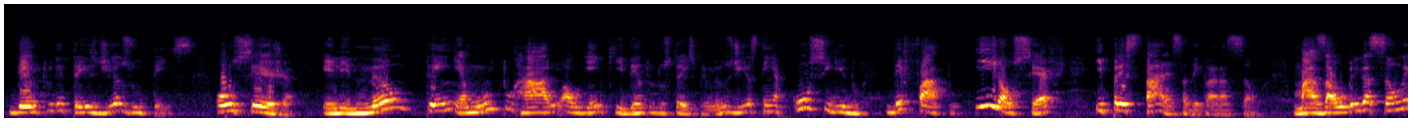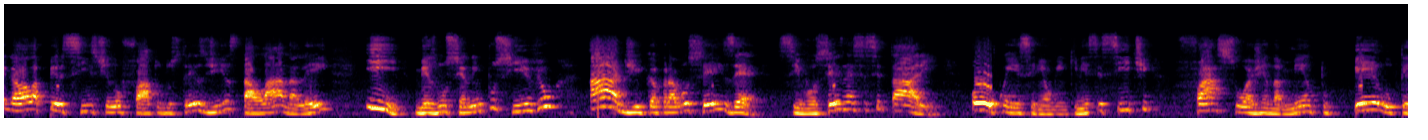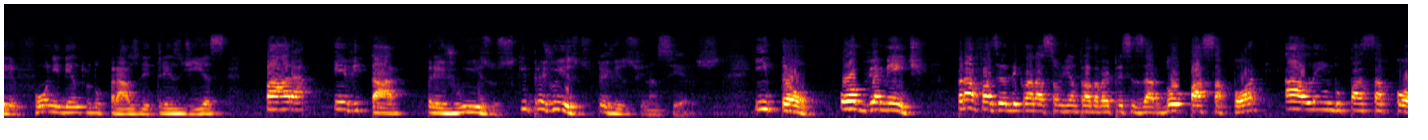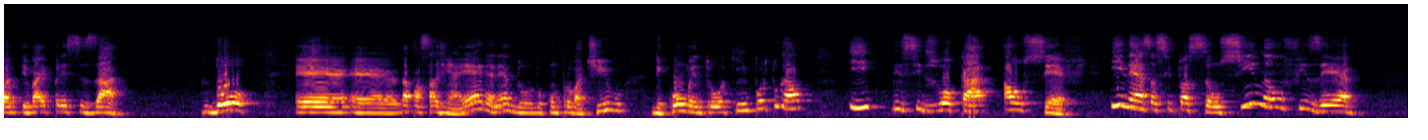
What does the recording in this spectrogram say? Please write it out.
dentro de três dias úteis. Ou seja, ele não tem, é muito raro alguém que dentro dos três primeiros dias tenha conseguido, de fato, ir ao CEF e prestar essa declaração. Mas a obrigação legal ela persiste no fato dos três dias, está lá na lei, e mesmo sendo impossível, a dica para vocês é: se vocês necessitarem ou conhecerem alguém que necessite, faça o agendamento pelo telefone dentro do prazo de três dias para evitar prejuízos. Que prejuízos? Prejuízos financeiros. Então, obviamente, para fazer a declaração de entrada vai precisar do passaporte. Além do passaporte, vai precisar do é, é, da passagem aérea, né, do, do, comprovativo de como entrou aqui em Portugal e de se deslocar ao CEF. E nessa situação, se não fizer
